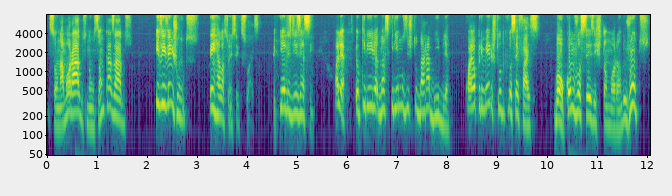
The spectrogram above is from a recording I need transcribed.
são namorados, não são casados, e vivem juntos, têm relações sexuais. E eles dizem assim: Olha, eu queria, nós queríamos estudar a Bíblia. Qual é o primeiro estudo que você faz? Bom, como vocês estão morando juntos,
